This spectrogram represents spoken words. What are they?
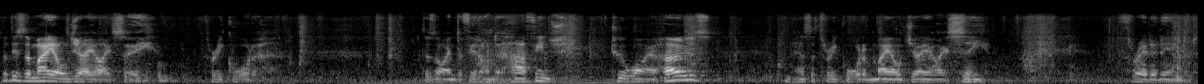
So this is a male JIC, three quarter, designed to fit onto half inch two wire hose and has a three quarter male JIC threaded end.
